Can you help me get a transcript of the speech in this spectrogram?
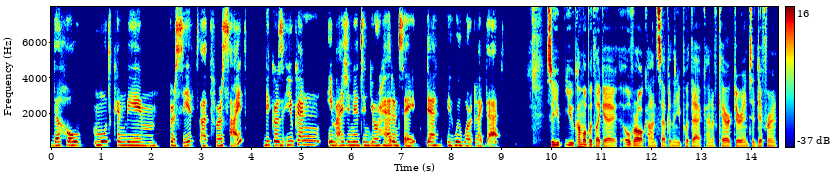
the whole mood can be um, perceived at first sight because you can imagine it in your head and say, yeah, it will work like that. So you you come up with like a overall concept and then you put that kind of character into different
